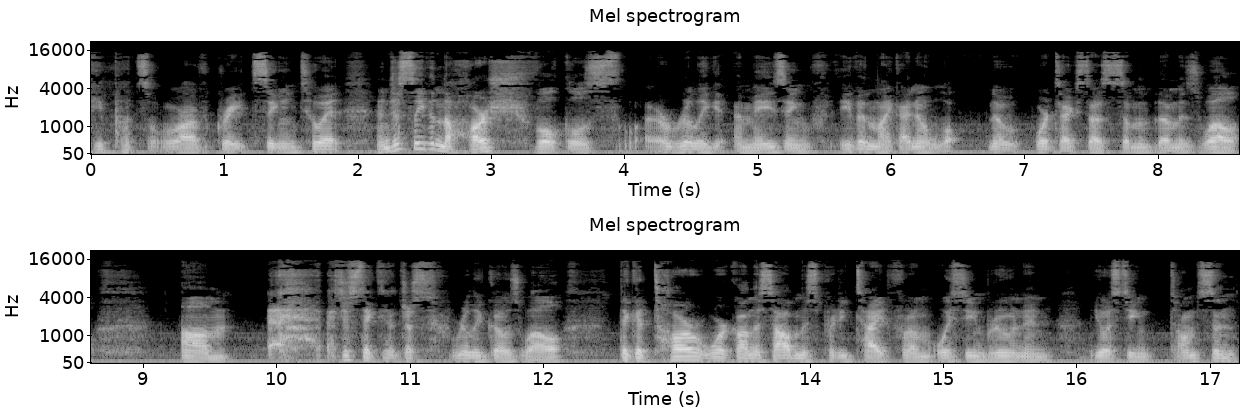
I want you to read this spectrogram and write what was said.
he puts a lot of great singing to it. And just even the harsh vocals are really amazing. Even like I know no Vortex does some of them as well. Um, I just think it just really goes well. The guitar work on this album is pretty tight from Oystein Brun and Jostein Thomassen.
